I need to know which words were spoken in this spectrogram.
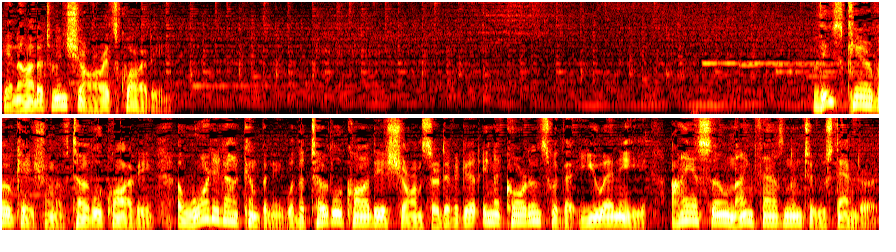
in order to ensure its quality. This clear vocation of total quality awarded our company with the Total Quality Assurance Certificate in accordance with the UNE ISO 9002 standard.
